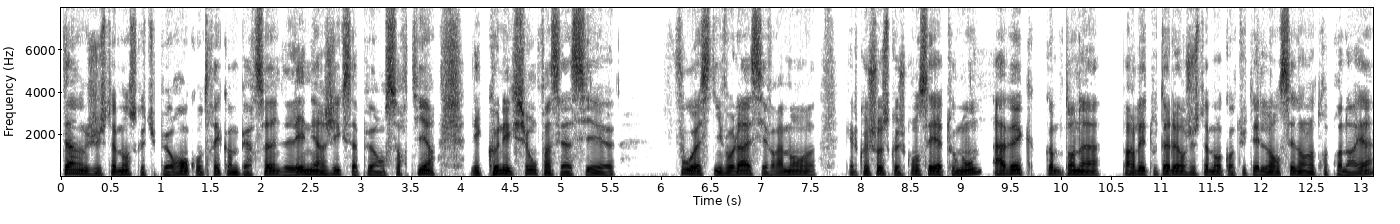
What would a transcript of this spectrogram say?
dingue justement ce que tu peux rencontrer comme personne, l'énergie que ça peut en sortir, les connexions. Enfin, c'est assez euh, fou à ce niveau-là et c'est vraiment euh, quelque chose que je conseille à tout le monde avec, comme tu en as parlé tout à l'heure justement quand tu t'es lancé dans l'entrepreneuriat,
